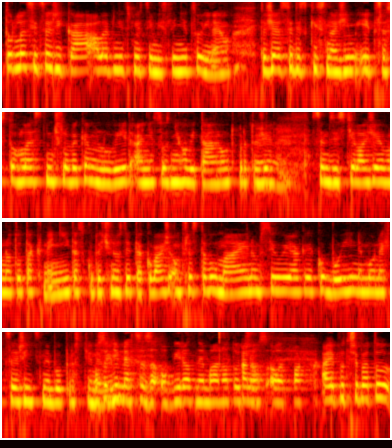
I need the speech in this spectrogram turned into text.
tohle sice říká, ale vnitřně si myslí něco jiného. Takže já se vždycky snažím i přes tohle s tím člověkem mluvit a něco z něho vytáhnout, protože mm. jsem zjistila, že ono to tak není. Ta skutečnost je taková, že on představu má, jenom si ji jak jako bojí nebo nechce říct, nebo prostě nevím. se tím nechce zaobírat, nemá na to čas, ano. ale pak... A je potřeba to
